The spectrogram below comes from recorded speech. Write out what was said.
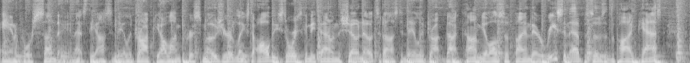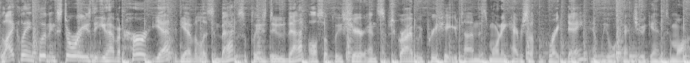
and for Sunday. And that's the Austin Daily Drop, y'all. I'm Chris Mosier. Links to all these stories can be found in the show notes at austindailydrop.com. You'll also find their recent episodes of the podcast, likely including stories that you haven't heard yet if you haven't listened back. So please do that. Also, please share and subscribe. We appreciate your time this morning. Have yourself a great day, and we will catch you again tomorrow.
